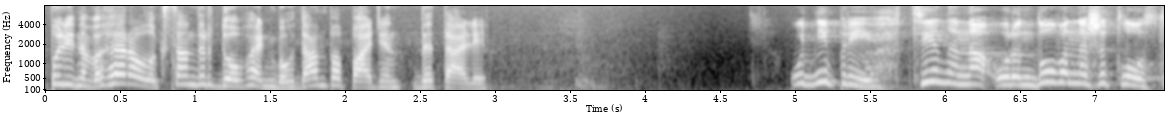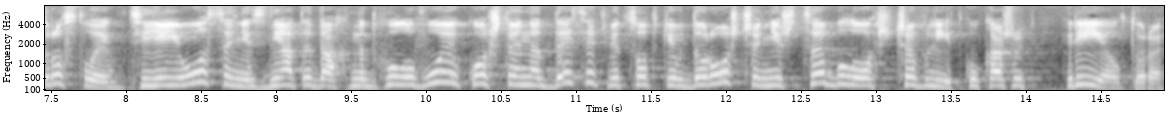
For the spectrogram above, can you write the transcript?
Поліна Вегера, Олександр Довгань, Богдан Пападін. Деталі. У Дніпрі ціни на орендоване житло зросли. Цієї осені зняти дах над головою коштує на 10% дорожче, ніж це було ще влітку, кажуть ріелтори.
